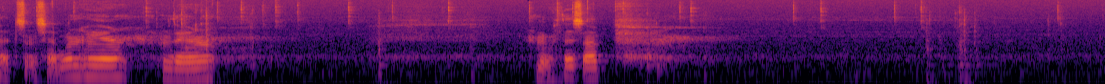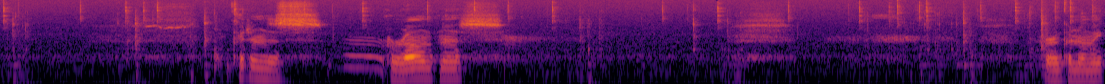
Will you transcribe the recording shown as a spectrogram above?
Let's insert one here there move this up. Get in this roundness. Ergonomic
